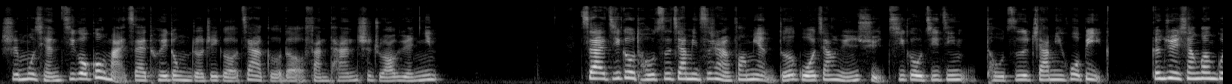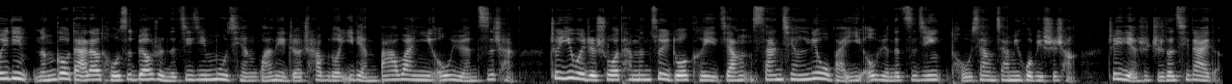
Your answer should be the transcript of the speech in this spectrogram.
是目前机构购买在推动着这个价格的反弹是主要原因。在机构投资加密资产方面，德国将允许机构基金投资加密货币。根据相关规定，能够达到投资标准的基金目前管理着差不多一点八万亿欧元资产，这意味着说他们最多可以将三千六百亿欧元的资金投向加密货币市场，这一点是值得期待的。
